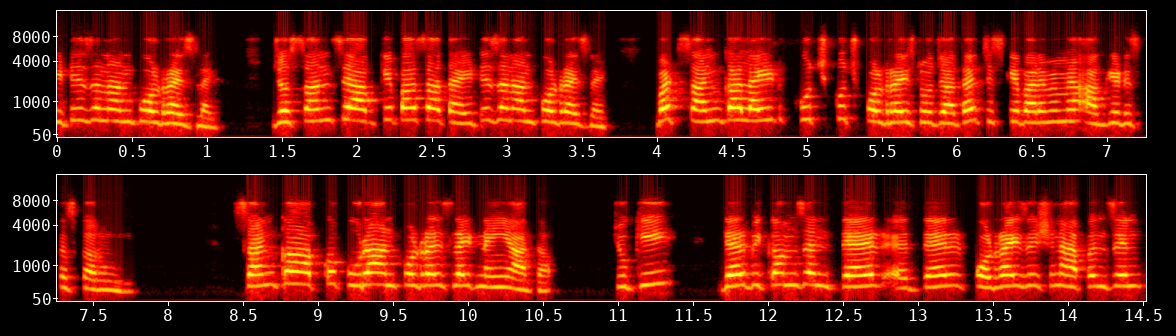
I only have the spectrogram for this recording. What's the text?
it is an unpolarized light जो सन से आपके पास आता है it is an unpolarized light but sun का लाइट कुछ कुछ पोलराइज हो जाता है, जिसके बारे में मैं आगे डिस्कस करूँगी. सन का आपको पूरा अनपोलराइज लाइट नहीं आता, क्योंकि there becomes and there there polarization happens in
